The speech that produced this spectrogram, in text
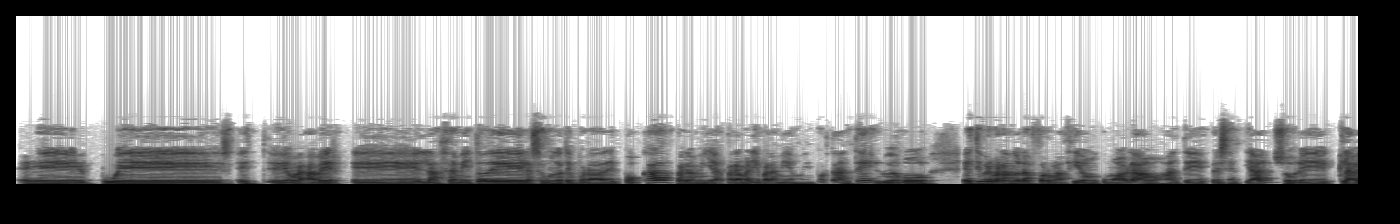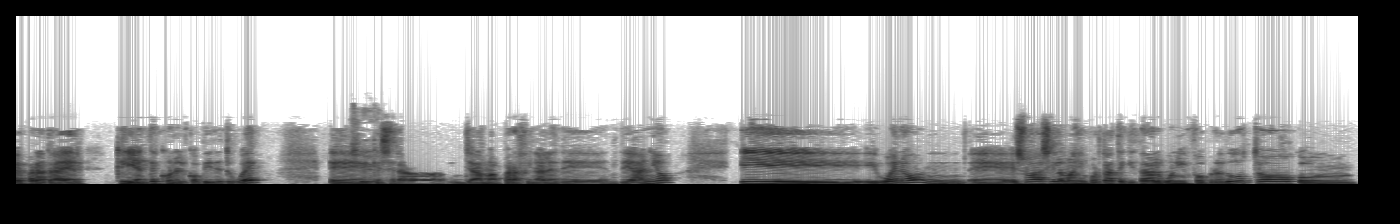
Eh, pues, eh, a ver, el lanzamiento de la segunda temporada del podcast para, mí, para María para mí es muy importante. Luego estoy preparando una formación, como hablábamos antes, presencial sobre claves para atraer clientes con el copy de tu web, que será ya más para finales de, de año. Y, bueno, eh, eso es así lo más importante, quizás algún infoproducto con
